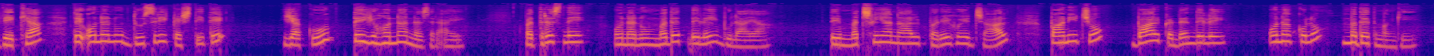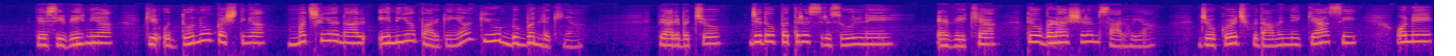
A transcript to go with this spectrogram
ਵੇਖਿਆ ਤੇ ਉਹਨਾਂ ਨੂੰ ਦੂਸਰੀ ਕਸ਼ਤੀ ਤੇ ਯਾਕੂਬ ਤੇ ਯੋਹਨਾ ਨਜ਼ਰ ਆਏ। ਪਤਰਸ ਨੇ ਉਹਨਾਂ ਨੂੰ ਮਦਦ ਦੇ ਲਈ ਬੁਲਾਇਆ ਤੇ ਮੱਛਲੀਆਂ ਨਾਲ ਭਰੇ ਹੋਏ ਜਾਲ ਪਾਣੀ ਚੋਂ ਬਾਹਰ ਕੱਢਣ ਦੇ ਲਈ ਉਹਨਾਂ ਕੋਲੋਂ ਮਦਦ ਮੰਗੀ ਤੇ ਅਸੀਂ ਵੇਖਨੀਆ ਕਿ ਉਹ ਦੋਨੋਂ ਕਸ਼ਤੀਆਂ ਮੱਛਲੀਆਂ ਨਾਲ ਇੰਨੀਆਂ ਭਰ ਗਈਆਂ ਕਿ ਉਹ ਡੁੱਬਣ ਲੱਗੀਆਂ। ਪਿਆਰੇ ਬੱਚੋ, ਜਦੋਂ ਪਤਰਸ ਰਸੂਲ ਨੇ ਇਹ ਵੇਖਿਆ ਤੇ ਉਹ ਬੜਾ ਸ਼ਰਮਸਾਰ ਹੋਇਆ। ਜੋ ਕੁਝ ਖੁਦਾਵੰਦ ਨੇ ਕਿਹਾ ਸੀ, ਉਹਨੇ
